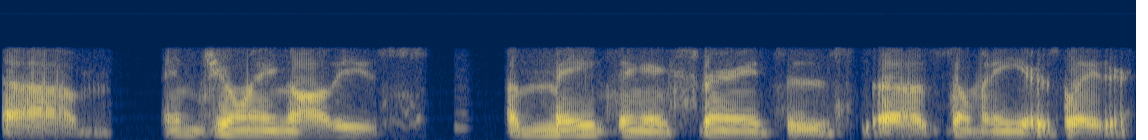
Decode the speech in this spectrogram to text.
um, enjoying all these amazing experiences uh, so many years later.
